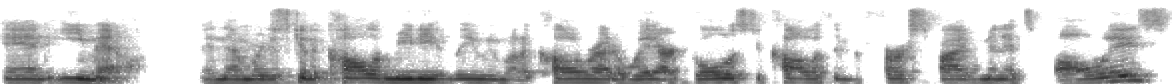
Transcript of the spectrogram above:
and email. And then we're just going to call immediately. We want to call right away. Our goal is to call within the first five minutes always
